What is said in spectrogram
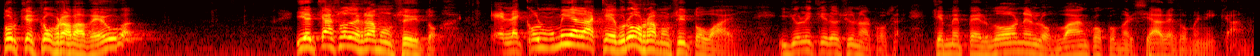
porque cobraba deuda. Y el caso de Ramoncito, la economía la quebró Ramoncito Báez. Y yo le quiero decir una cosa, que me perdonen los bancos comerciales dominicanos.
